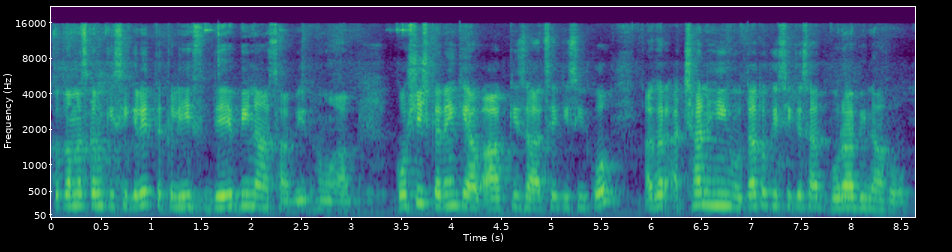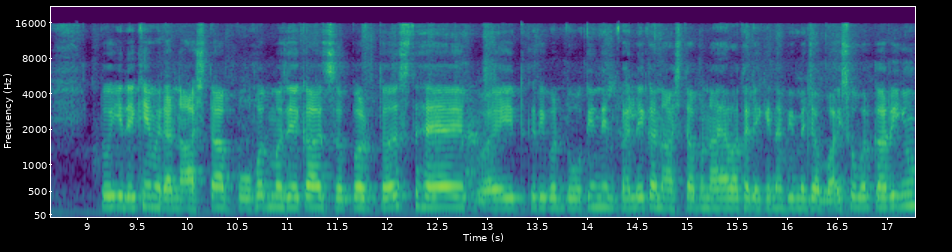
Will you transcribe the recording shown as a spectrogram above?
تو کم از کم کسی کے لیے تکلیف دے بھی نہ ثابت ہوں آپ۔ کوشش کریں کہ اب آپ کی ذات سے کسی کو اگر اچھا نہیں ہوتا تو کسی کے ساتھ برا بھی نہ ہو۔ تو یہ دیکھیں، میرا ناشتہ بہت مزے کا، زبردست ہے۔ تقریباً دو تین دن پہلے کا ناشتہ بنایا ہوا تھا، لیکن ابھی میں جب وائس اوور کر رہی ہوں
